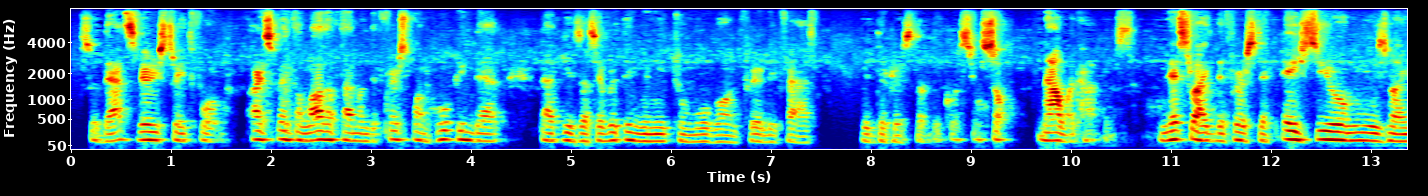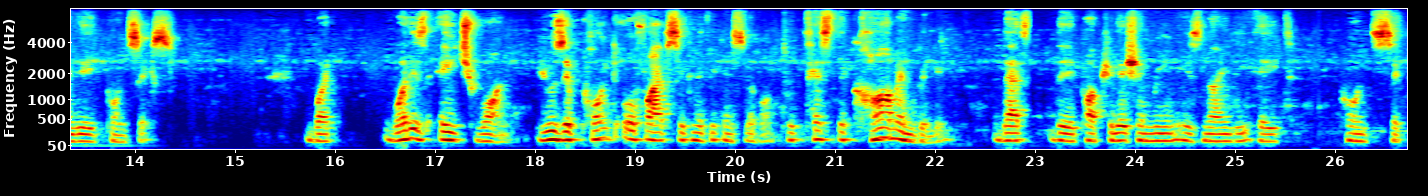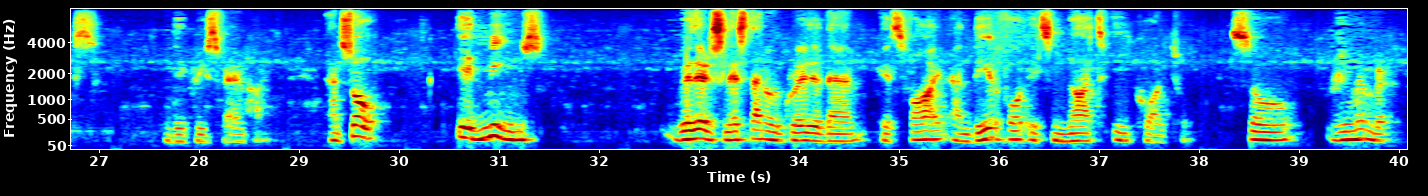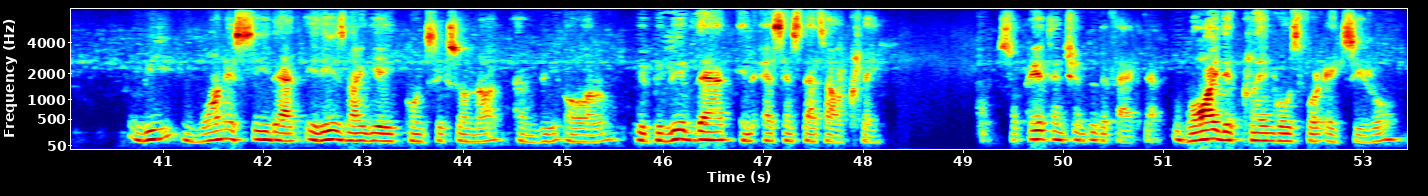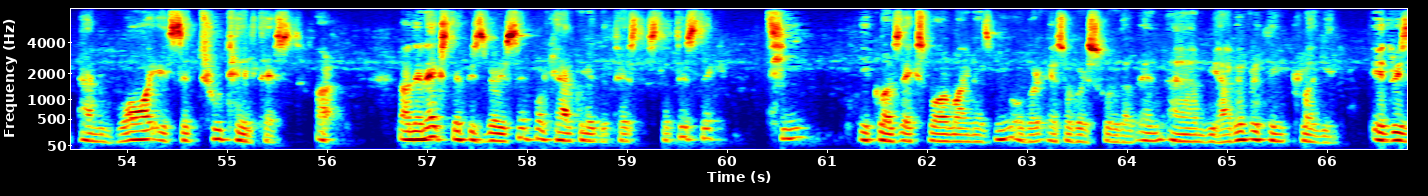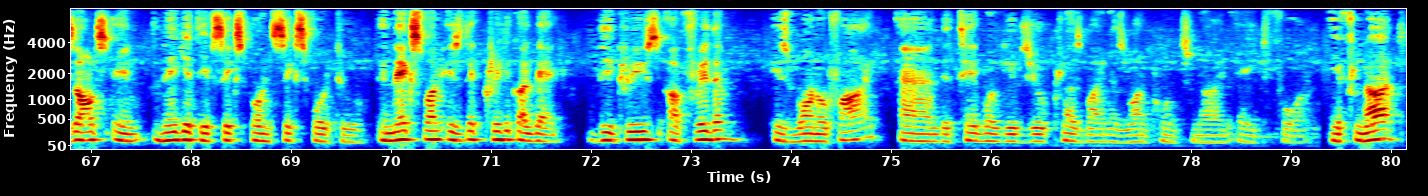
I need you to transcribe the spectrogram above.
So that's very straightforward. I spent a lot of time on the first one, hoping that that gives us everything we need to move on fairly fast with the rest of the questions. So now what happens? Let's write the first step. H0 mu is 98.6. But what is H1? Use a 0.05 significance level to test the common belief that the population mean is 98.6 degrees Fahrenheit. And so it means whether it's less than or greater than, it's fine, and therefore it's not equal to. So remember, we want to see that it is 98.6 or not, and we are we believe that in essence that's our claim. So pay attention to the fact that why the claim goes for H0 and why it's a two-tail test. All right. Now the next step is very simple. Calculate the test statistic. T equals x bar minus mu over s over square root of n, and we have everything plugged in. It results in negative 6.642. The next one is the critical value. Degrees of freedom is 105, and the table gives you plus minus 1.984. If not,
